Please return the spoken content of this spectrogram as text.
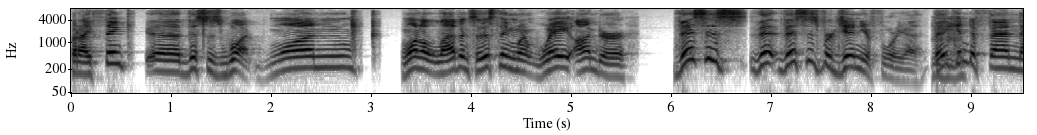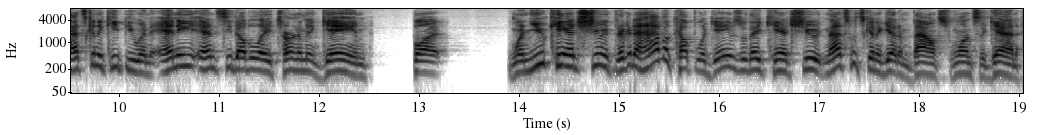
but I think uh, this is what? 1 111. So this thing went way under. This is th- this is Virginia for you. They mm-hmm. can defend. That's going to keep you in any NCAA tournament game. But when you can't shoot, they're going to have a couple of games where they can't shoot, and that's what's going to get them bounced once again.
